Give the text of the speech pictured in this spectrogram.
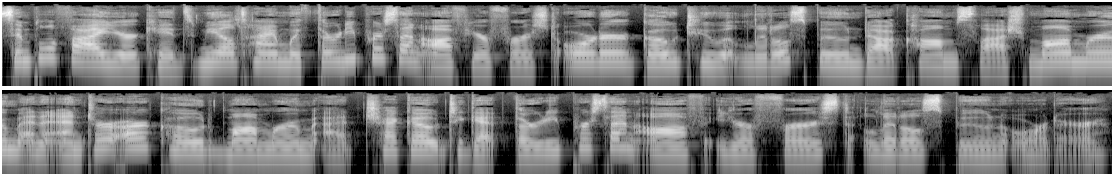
Simplify your kids' mealtime with 30% off your first order. Go to littlespoon.com slash momroom and enter our code momroom at checkout to get 30% off your first Little Spoon order.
